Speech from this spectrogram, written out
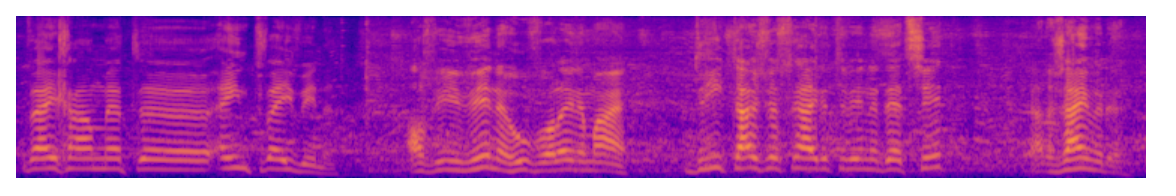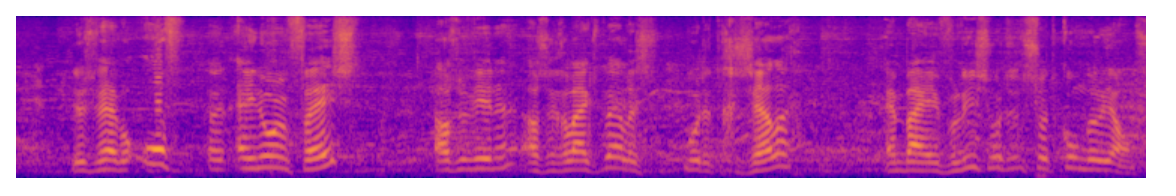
Wij gaan met uh, 1-2 winnen. Als we hier winnen, hoeven we alleen maar drie thuiswedstrijden te winnen, that's it. Ja, dan zijn we er. Dus we hebben of een enorm feest als we winnen. Als er gelijkspel is, wordt het gezellig. En bij een verlies wordt het een soort condoleance.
